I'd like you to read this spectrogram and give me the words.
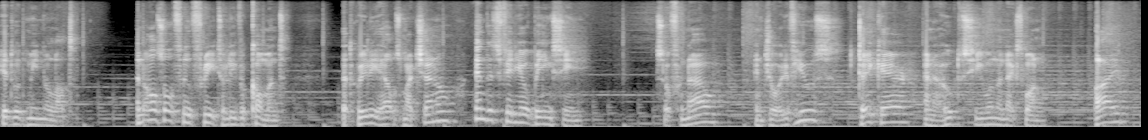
it would mean a lot. And also feel free to leave a comment, that really helps my channel and this video being seen. So for now, enjoy the views, take care and I hope to see you on the next one. Bye!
